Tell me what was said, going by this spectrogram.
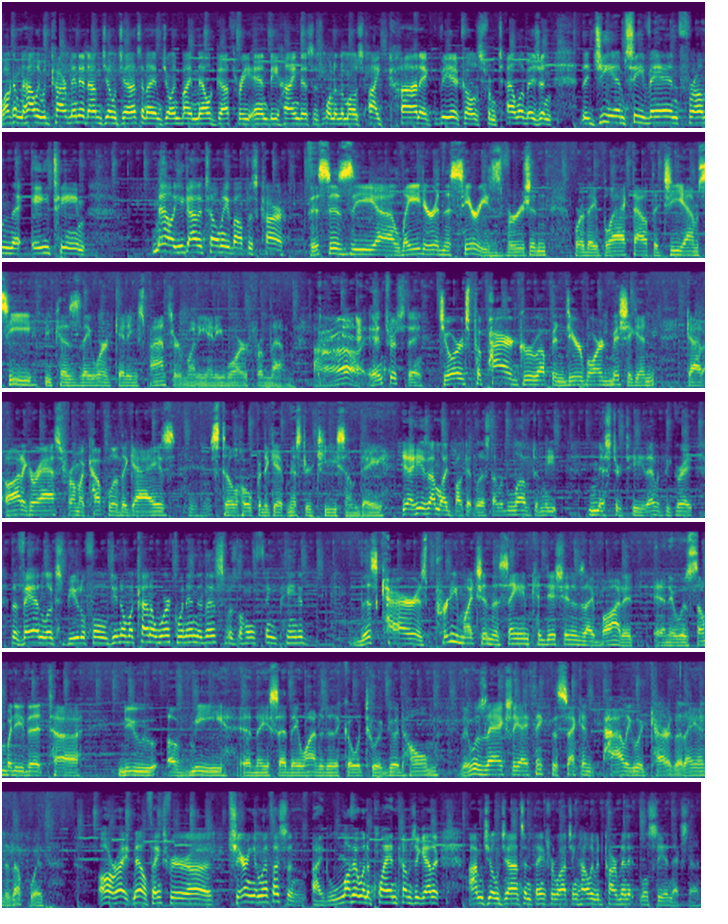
Welcome to Hollywood Car Minute. I'm Joe Johnson. I am joined by Mel Guthrie, and behind us is one of the most iconic vehicles from television, the GMC van from the A Team. Mel, you got to tell me about this car. This is the uh, later in the series version where they blacked out the GMC because they weren't getting sponsor money anymore from them. Oh, interesting. George Peppard grew up in Dearborn, Michigan. Got autographs from a couple of the guys. Mm-hmm. Still hoping to get Mr. T someday. Yeah, he's on my bucket list. I would love to meet Mr. T. That would be great. The van looks beautiful. Do you know what kind of work went into this? Was the whole thing painted? This car is pretty much in the same condition as I bought it, and it was somebody that uh, knew of me, and they said they wanted to go to a good home. It was actually, I think, the second Hollywood car that I ended up with. All right, Mel, thanks for uh, sharing it with us. And I love it when a plan comes together. I'm Joe Johnson. Thanks for watching Hollywood Car Minute. We'll see you next time.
